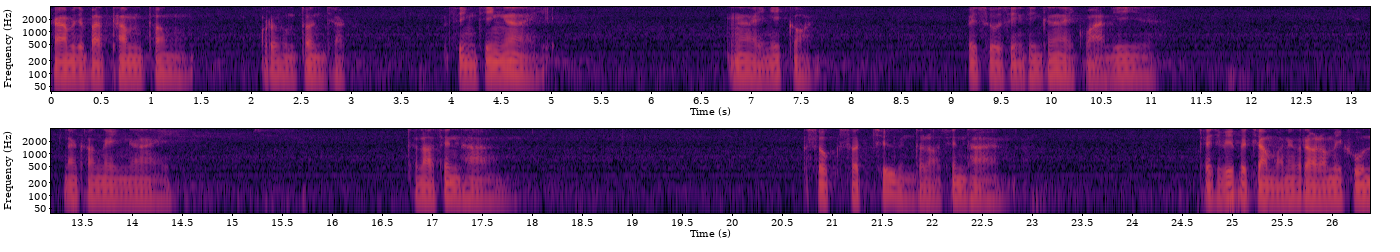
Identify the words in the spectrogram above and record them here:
การปฏิบัติธรรมต้องเริ่มต้นจากสิ่งที่ง่าย ง่ายอย่างนี้ก่อน ไปสู่สิ่งที่ง่ายกว่านี้นะแล้วก็ง่ายๆตลอดเส้นทาง สุขสดชื่นตลอดเส้นทาง แต่ชีวิตประจำวันของเราเราไม่คุ้น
